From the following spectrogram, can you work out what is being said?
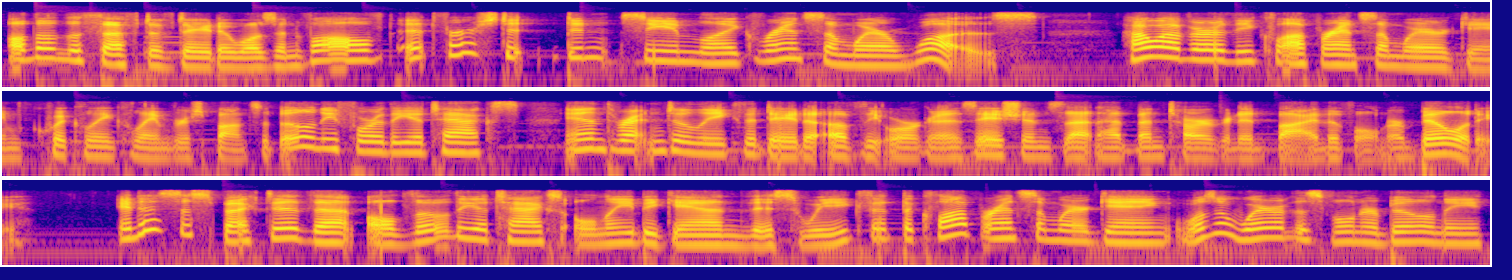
Although the theft of data was involved, at first it didn't seem like ransomware was. However, the Clop ransomware game quickly claimed responsibility for the attacks and threatened to leak the data of the organizations that had been targeted by the vulnerability. It is suspected that although the attacks only began this week, that the Clop ransomware gang was aware of this vulnerability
